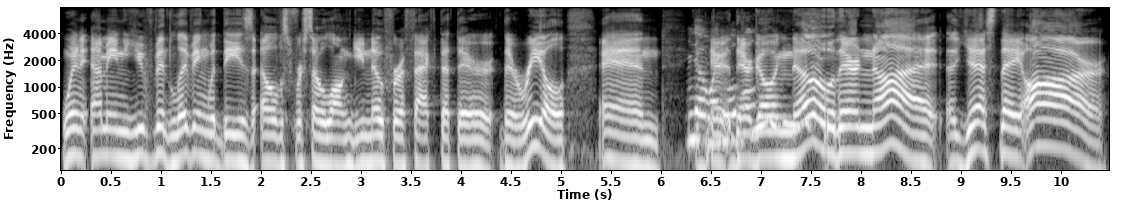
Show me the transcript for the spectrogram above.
when I mean you've been living with these elves for so long, you know for a fact that they're they're real, and No they're, they're going, no, they're not. Uh, yes, they are.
